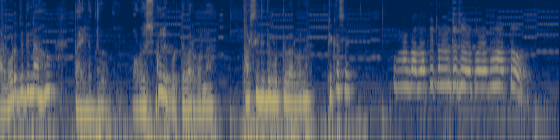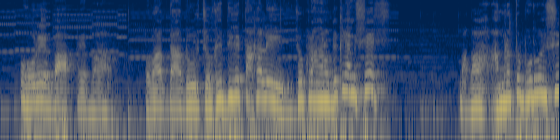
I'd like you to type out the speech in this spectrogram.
আর বড় যদি না হও তাইলে তো বড় স্কুলে পড়তে পারব না ভার্সিটিতে পড়তে পারব না ঠিক আছে? তোমার বাবাকে তোমাকে জোর করে খাওয়াতো? ওরে বাপ রে বাপ তোমার দাদুর চোখের দিকে তাকালে চোখ রাঙানো দেখলে আমি শেষ। বাবা আমরা তো বড় হয়েছি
